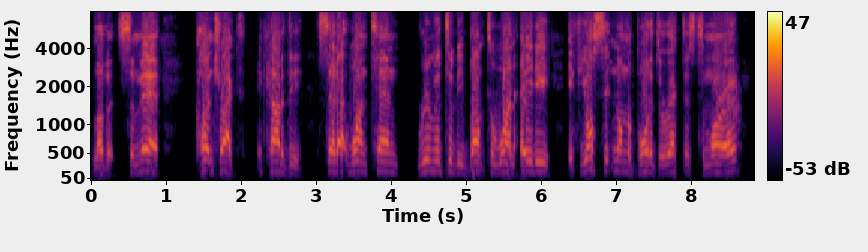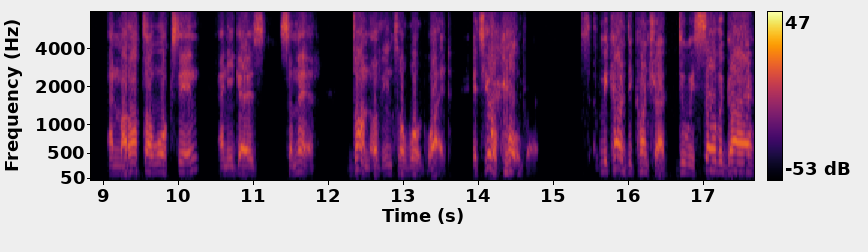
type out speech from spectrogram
Love it. Samir, contract Icardi set at 110, rumored to be bumped to 180. If you're sitting on the board of directors tomorrow and Marotta walks in and he goes, Samir, Don of Inter Worldwide, it's your call, bro. Icardi contract, do we sell the guy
